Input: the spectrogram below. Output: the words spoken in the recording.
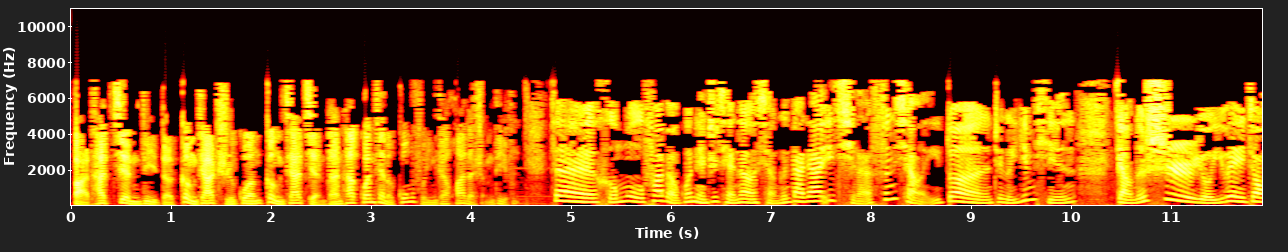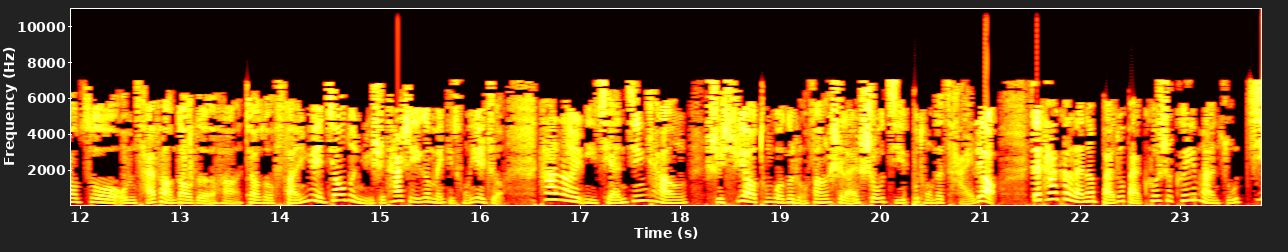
把它建立的更加直观、更加简单，它关键的功夫应该花在什么地方？在何木发表观点之前呢，想跟大家一起来分享一段这个音频，讲的是有一位叫做我们采访到的哈，叫做樊月娇的女士，她是一个媒体从业者，她呢以前经常是需要通过各种方式来收集不同的材料，在她看来呢，百度百科是可以满足基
